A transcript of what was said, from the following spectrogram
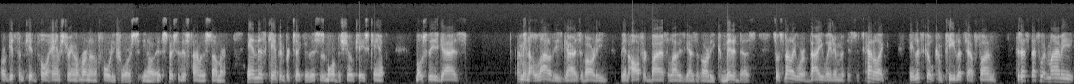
or get some kid pull a hamstring running a 40 for us, you know, especially this time of the summer. And this camp in particular, this is more of a showcase camp. Most of these guys, I mean, a lot of these guys have already been offered by us. A lot of these guys have already committed to us. So it's not like we're evaluating them. It's, it's kind of like, hey, let's go compete. Let's have fun because that's that's what Miami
